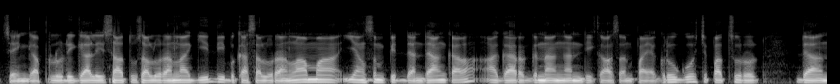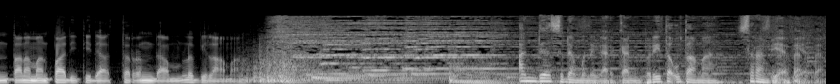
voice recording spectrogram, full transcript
sehingga perlu digali satu saluran lagi di bekas saluran lama yang sempit dan dangkal agar genangan di kawasan Payagrugo cepat surut dan tanaman padi tidak terendam lebih lama. Anda sedang mendengarkan berita utama Serambi, Serambi FM. FM.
